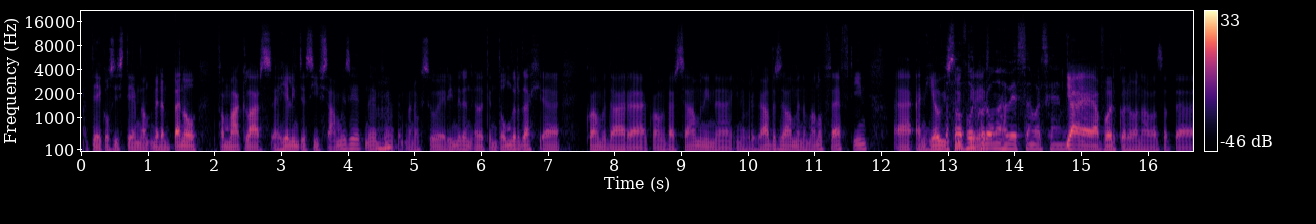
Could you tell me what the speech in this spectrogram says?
het ecosysteem, dan met een panel van makelaars uh, heel intensief samengezeten. Hè. Ik, mhm. kan me nog zo herinneren, elke donderdag uh, kwamen, we daar, uh, kwamen we daar samen in, in een vergaderzaal met een man of 15. en heel dat zal voor corona geweest zijn waarschijnlijk. Ja, ja, ja voor corona was dat, ja,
